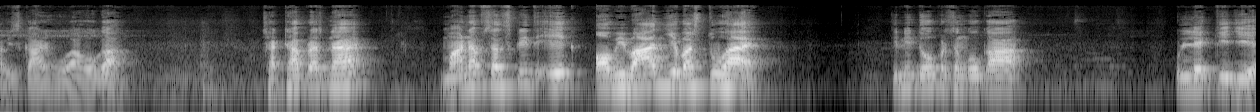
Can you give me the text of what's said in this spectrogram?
आविष्कार हुआ होगा। छठा प्रश्न है, मानव संस्कृत एक अविभाज्य वस्तु है। किन्हीं दो प्रसंगों का उल्लेख कीजिए।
